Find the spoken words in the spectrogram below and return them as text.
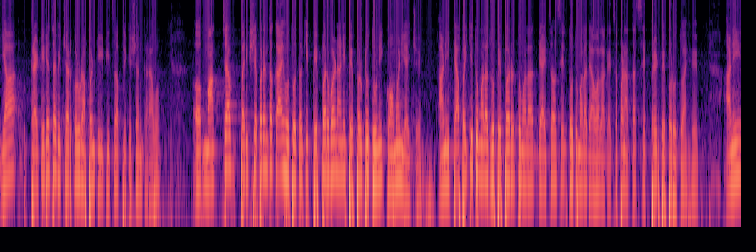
या क्रायटेरियाचा विचार करून आपण टी ई टीचं अप्लिकेशन करावं. मागच्या परीक्षेपर्यंत काय होत होतं की पेपर वन आणि पेपर टू दोन्ही कॉमन यायचे. आणि त्यापैकी तुम्हाला जो पेपर तुम्हाला द्यायचा असेल तो तुम्हाला द्यावा लागायचा. पण आता सेपरेट पेपर होतो आहे. आणि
